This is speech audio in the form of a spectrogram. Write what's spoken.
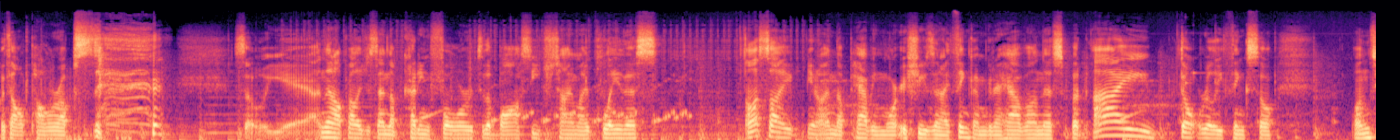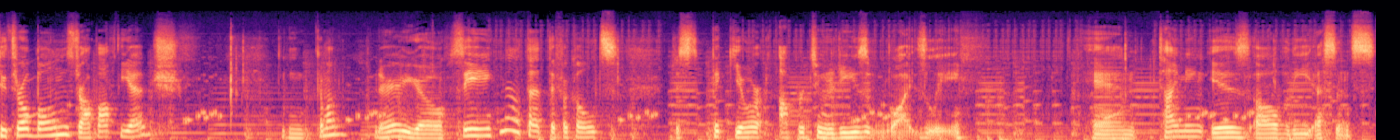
without power-ups. so yeah, and then I'll probably just end up cutting forward to the boss each time I play this. Unless I, you know, end up having more issues than I think I'm going to have on this, but I don't really think so. Once you throw bones, drop off the edge. Mm, come on. There you go. See? Not that difficult. Just pick your opportunities wisely. And timing is of the essence.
